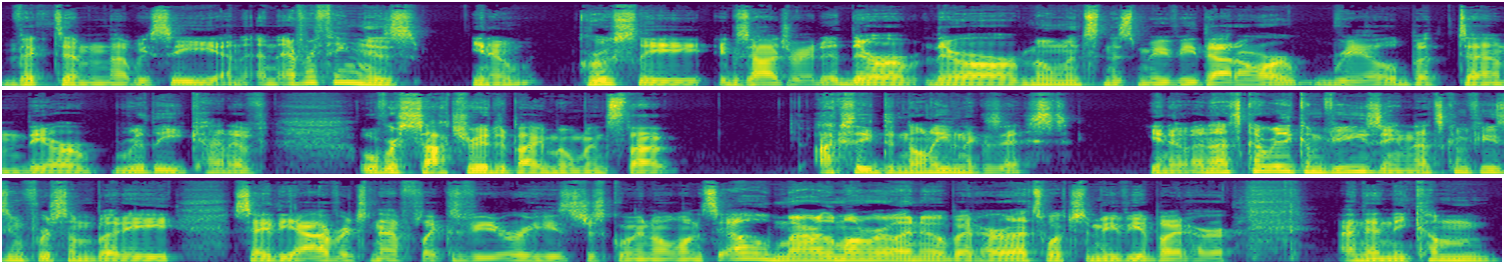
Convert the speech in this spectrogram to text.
victim that we see. And and everything is, you know, grossly exaggerated. There are there are moments in this movie that are real, but um, they are really kind of oversaturated by moments that actually did not even exist you know and that's kind of really confusing. That's confusing for somebody say the average netflix viewer he's just going on and say oh marilyn monroe i know about her. Let's watch the movie about her. And then they come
